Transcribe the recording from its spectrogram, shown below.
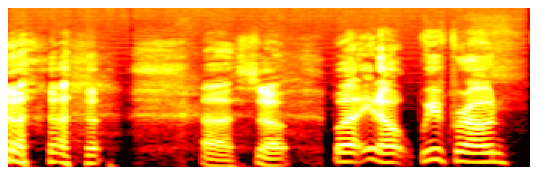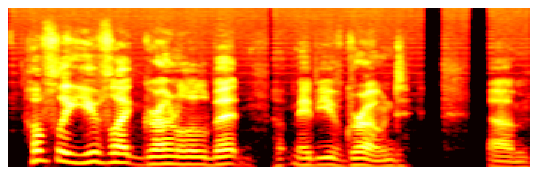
uh, so, but you know, we've grown. Hopefully, you've like grown a little bit. Maybe you've groaned. Um,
